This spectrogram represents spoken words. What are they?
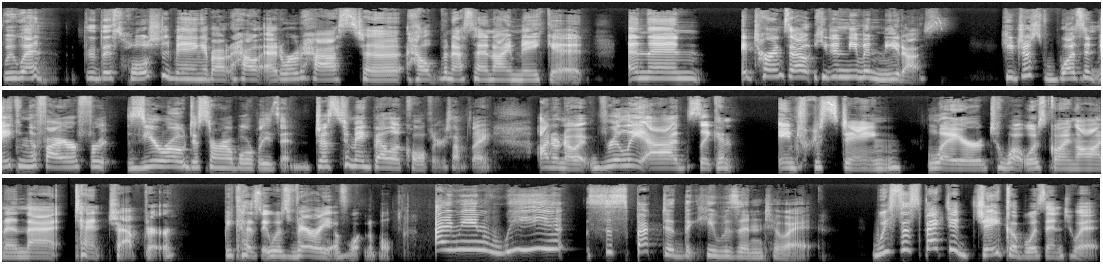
We went through this whole shebang about how Edward has to help Vanessa and I make it. And then it turns out he didn't even need us. He just wasn't making a fire for zero discernible reason, just to make Bella cold or something. I don't know. It really adds like an interesting layer to what was going on in that tent chapter because it was very avoidable. I mean, we suspected that he was into it. We suspected Jacob was into it.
